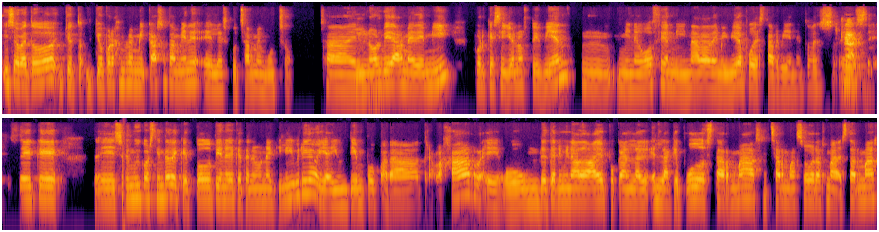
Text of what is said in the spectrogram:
y sobre todo, yo, yo, por ejemplo, en mi caso también el escucharme mucho. O sea, el no olvidarme de mí, porque si yo no estoy bien, mm, mi negocio ni nada de mi vida puede estar bien. Entonces, eh, sé, que eh, soy muy consciente de que todo tiene que tener un equilibrio y hay un tiempo para trabajar eh, o una determinada época en la, que puedo estar más, echar más horas, más, estar más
